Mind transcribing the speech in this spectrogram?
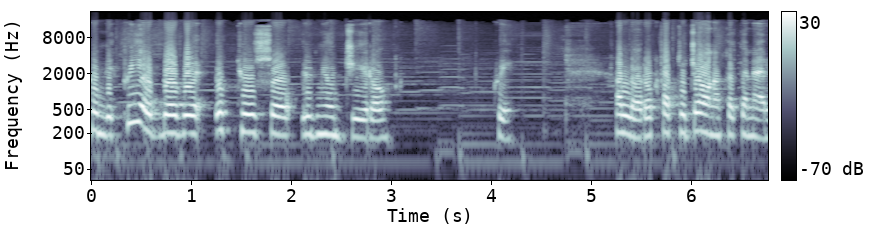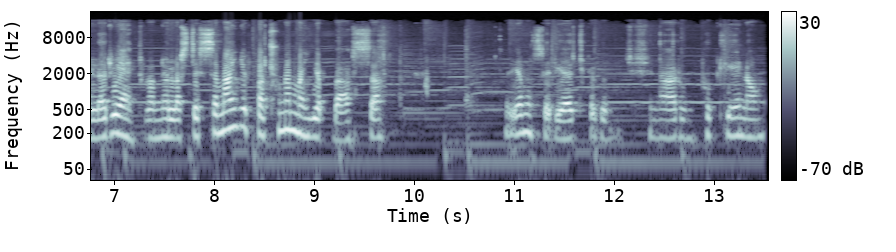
Quindi qui è dove ho chiuso il mio giro. Qui. Allora ho fatto già una catenella rientro nella stessa maglia e faccio una maglia bassa vediamo se riesco ad avvicinare un pochino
